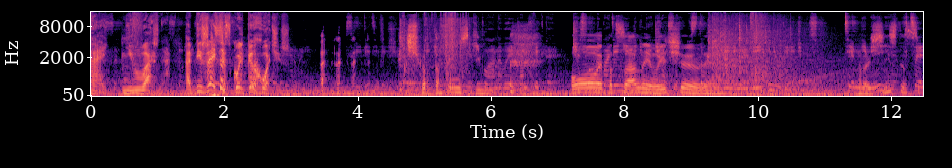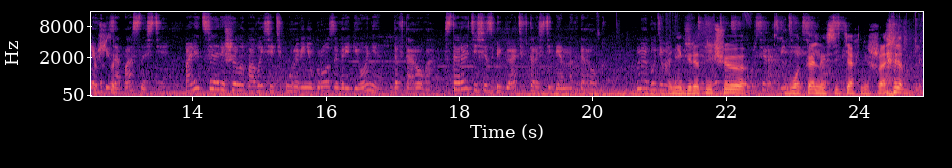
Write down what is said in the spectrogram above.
Ай, неважно. Обижайся сколько хочешь. Чертов русский. Ой, пацаны, вы чё, бля? Тем не менее, в целях безопасности полиция решила повысить уровень угрозы в регионе до второго. Старайтесь избегать второстепенных дорог. Мы будем Они говорят, ничего в локальных сетях не шарят, блин.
